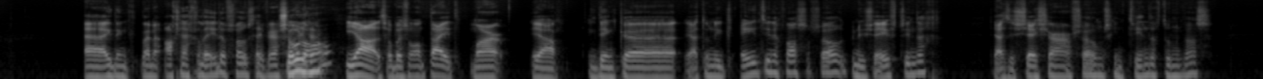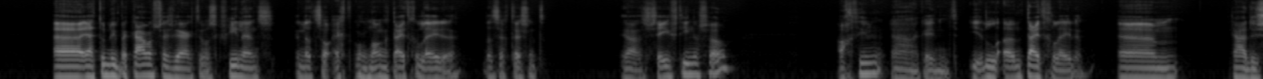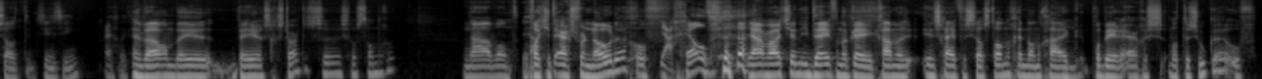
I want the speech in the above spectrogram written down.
Eh, ik denk bijna acht jaar geleden of zo, zeven jaar Zo geleden. lang al? Ja, dat is al best wel een tijd. Maar ja, ik denk ja, toen ik 21 was of zo, ik ben nu 27. Ja, is zes jaar of zo, misschien 20 toen ik was. Ja, toen ik bij Kamersters werkte, was ik freelance. En dat is al echt een lange tijd geleden. Dat is echt 2017 of zo. 18? Ja, ik weet het niet. Een tijd geleden. Ehm, ja, dus al sindsdien eigenlijk. En waarom ben je, ben je gestart als eh, zelfstandige? nou, want... Of Ja, had je het ergens voor nodig? Of, ja, geld. ja, maar had je een idee van, oké, ik ga me inschrijven als zelfstandig en dan ga ik Mhm. proberen ergens wat te zoeken? Of,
